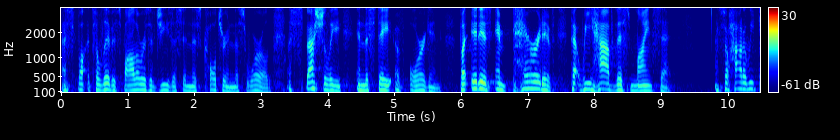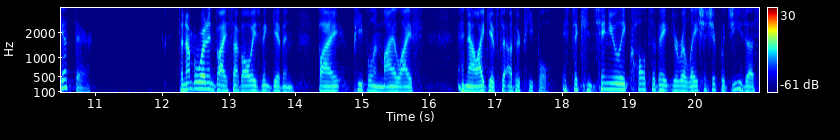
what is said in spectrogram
as fo- to live as followers of Jesus in this culture, in this world, especially in the state of Oregon. But it is imperative that we have this mindset. And so, how do we get there? The number one advice I've always been given by people in my life, and now I give to other people, is to continually cultivate your relationship with Jesus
